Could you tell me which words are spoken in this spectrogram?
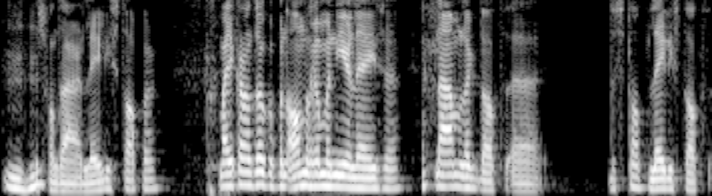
mhm. Dus vandaar Lelystappen. Maar je kan het ook op een andere manier lezen. Namelijk dat eh, de stad Lelystad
